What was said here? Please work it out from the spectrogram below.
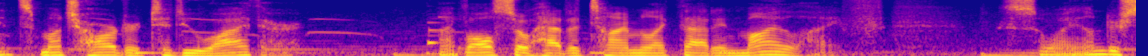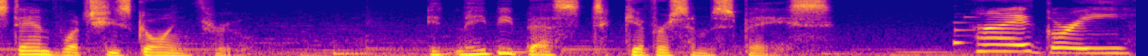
it's much harder to do either. I've also had a time like that in my life, so I understand what she's going through. It may be best to give her some space. I agree.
